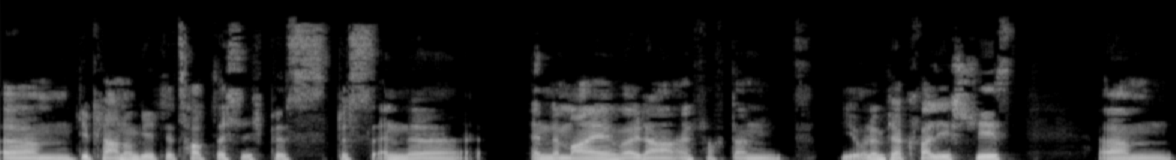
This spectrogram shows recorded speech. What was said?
Ähm, die Planung geht jetzt hauptsächlich bis, bis Ende, Ende Mai, weil da einfach dann die Olympia-Quali schließt. Ähm,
